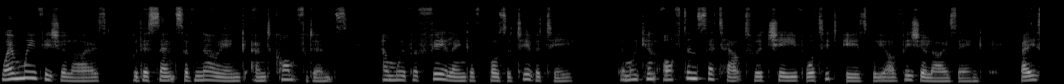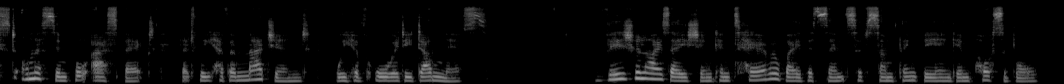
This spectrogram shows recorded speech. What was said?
When we visualize with a sense of knowing and confidence, and with a feeling of positivity, then we can often set out to achieve what it is we are visualizing based on the simple aspect that we have imagined we have already done this. Visualization can tear away the sense of something being impossible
